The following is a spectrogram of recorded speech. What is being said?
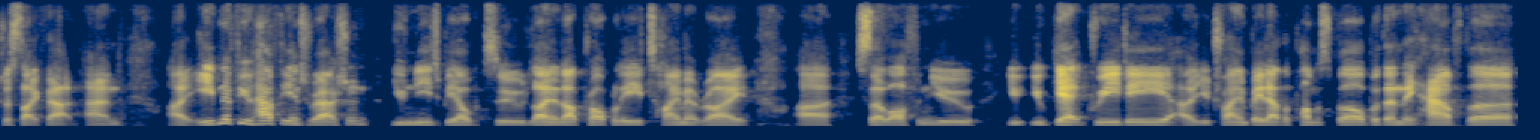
just like that. And uh, even if you have the interaction, you need to be able to line it up properly, time it right. Uh, so often you you, you get greedy, uh, you try and bait out the pump spell, but then they have the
